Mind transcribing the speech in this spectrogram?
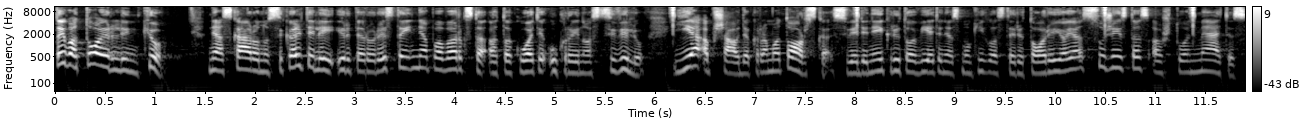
Tai va to ir linkiu nes karo nusikaltėliai ir teroristai nepavarksta atakuoti Ukrainos civilių. Jie apšaudė Kramatorską, sviediniai krito vietinės mokyklos teritorijoje, sužeistas aštuonmetis,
